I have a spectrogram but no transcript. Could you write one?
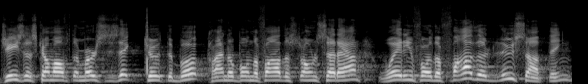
Jesus come off the mercy seat, took the book, climbed up on the Father's throne, sat down, waiting for the Father to do something.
